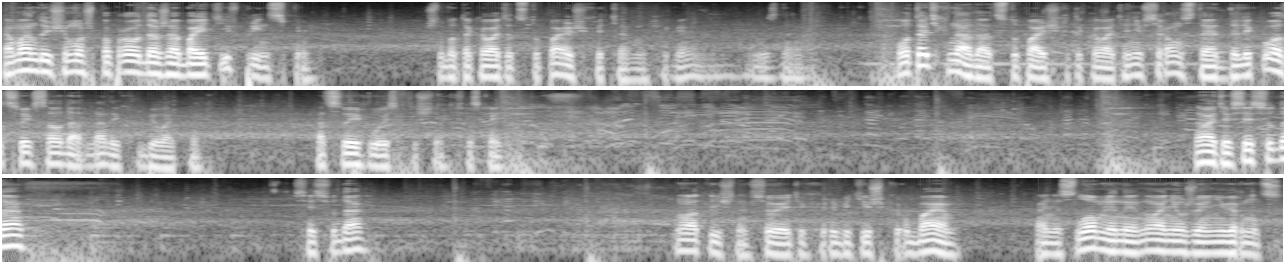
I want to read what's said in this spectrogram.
Командующий может попробовать даже обойти, в принципе. Чтобы атаковать отступающих, хотя нифига, не знаю. Вот этих надо отступающих атаковать. Они все равно стоят далеко от своих солдат. Надо их убивать. Нахер. От своих войск, точнее, хотел сказать. Давайте все сюда. Все сюда. Ну, отлично. Все, этих ребятишек рубаем. Они сломлены, но они уже не вернутся.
